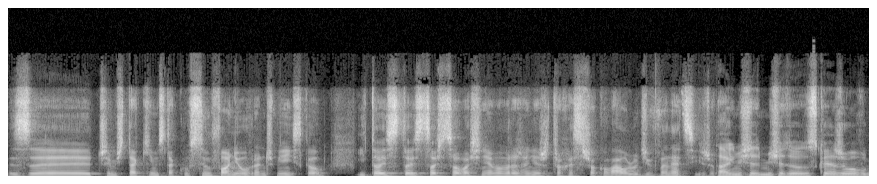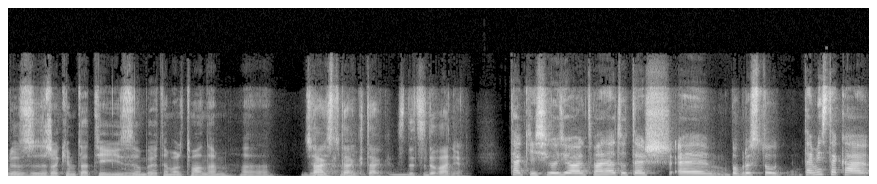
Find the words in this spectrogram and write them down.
z czymś takim, z taką symfonią wręcz miejską i to jest, to jest coś, co właśnie mam wrażenie, że trochę zszokowało ludzi w Wenecji. Że... Tak, mi się, mi się to skojarzyło w ogóle z Jacques'em Tati i z Robertem Altmanem. e, tak, strony. tak, tak, zdecydowanie. Tak, jeśli chodzi o Altmana, to też e, po prostu tam jest taka,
